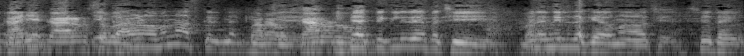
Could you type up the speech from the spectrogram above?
કાર્ય કારણ કારણોમાં નાશ કરી બરાબર, નાખ્યું છે. કારણો- ઇફેક્ટ નીકળી રહે પછી. અને નિર્જા કહેવામાં આવે છે. શું થયું?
